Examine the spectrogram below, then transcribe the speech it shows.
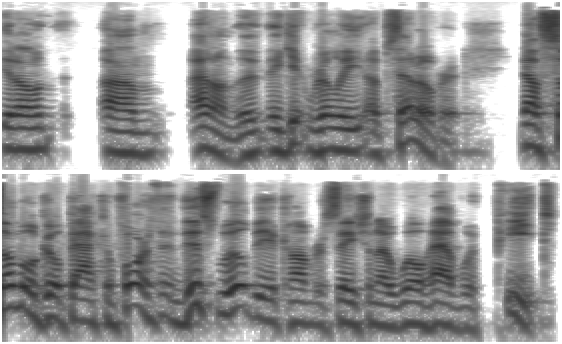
you know, um, I don't know, they get really upset over it. Now, some will go back and forth, and this will be a conversation I will have with Pete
